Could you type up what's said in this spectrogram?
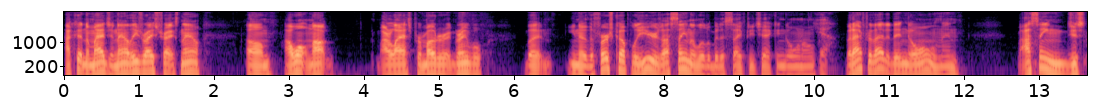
I couldn't imagine now these racetracks now. Um, I won't knock our last promoter at Greenville, but you know, the first couple of years, I seen a little bit of safety checking going on. Yeah. But after that, it didn't go on, and I seen just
